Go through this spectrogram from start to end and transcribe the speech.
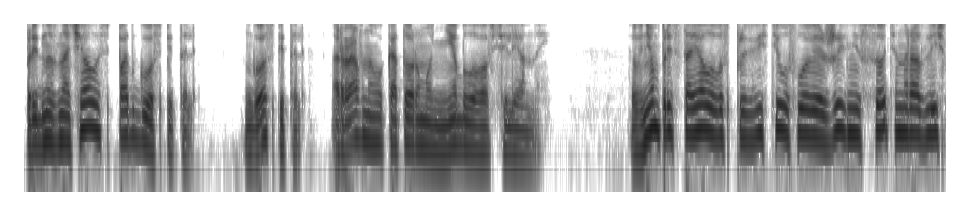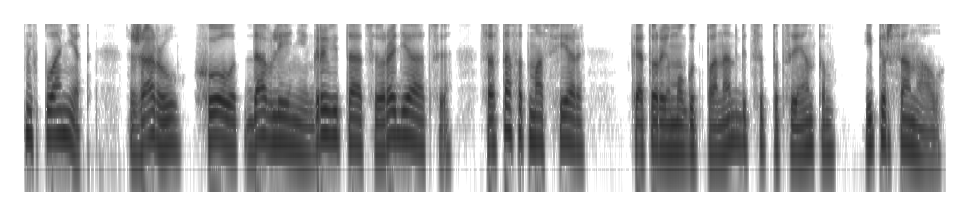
предназначалась под госпиталь. Госпиталь, равного которому не было во Вселенной. В нем предстояло воспроизвести условия жизни сотен различных планет, жару, холод, давление, гравитацию, радиацию, состав атмосферы, которые могут понадобиться пациентам и персоналу.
